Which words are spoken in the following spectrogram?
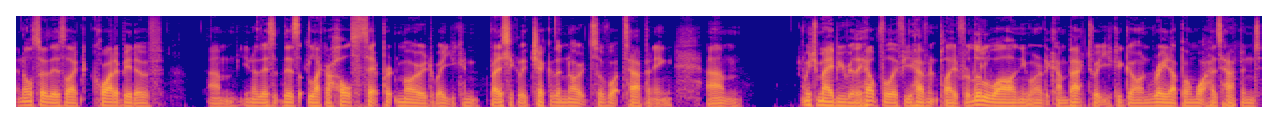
And also there's like quite a bit of um, you know there's there's like a whole separate mode where you can basically check the notes of what's happening um, which may be really helpful if you haven't played for a little while and you wanted to come back to it. You could go and read up on what has happened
